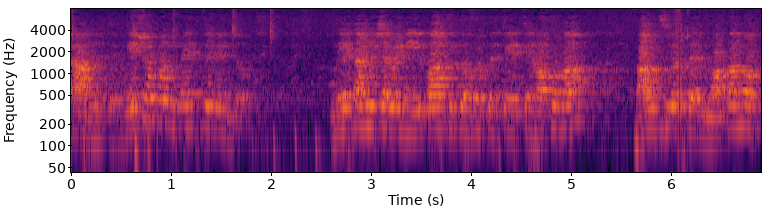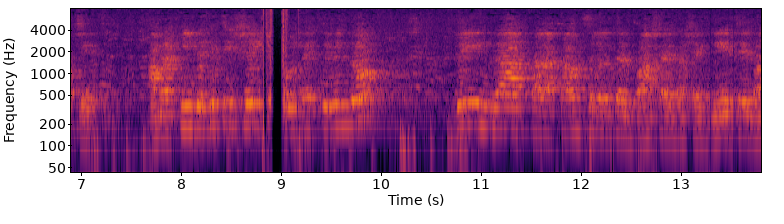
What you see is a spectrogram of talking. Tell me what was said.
কাজ হয়েছে। যে সকল নেতৃবৃন্দ, নেতা হিসেবে নির্বাচিত হতে চেয়েছেন অথবা কাউন্সিলরদের মতামত চেয়েছেন, আমরা কি দেখেছি? সেই নেতৃবৃন্দ দিন রাত তারা কাউন্সিলরদের বাসায় বাসায় গিয়েছে বা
